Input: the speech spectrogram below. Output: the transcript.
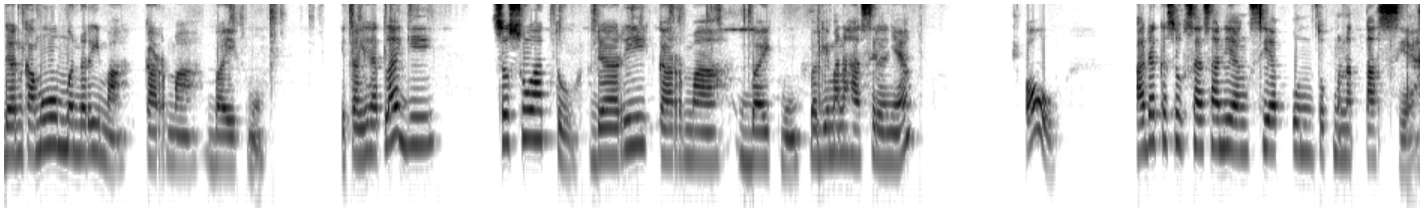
dan kamu menerima karma baikmu. Kita lihat lagi sesuatu dari karma baikmu. Bagaimana hasilnya? Oh, ada kesuksesan yang siap untuk menetas ya.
